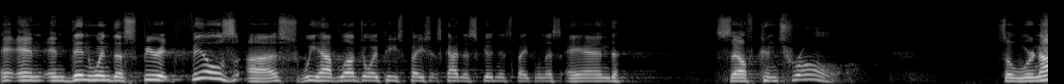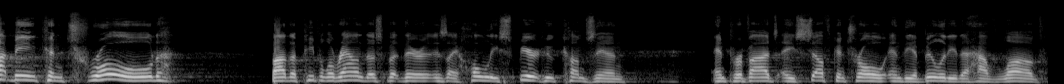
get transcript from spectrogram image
And, and then when the Spirit fills us, we have love, joy, peace, patience, kindness, goodness, faithfulness, and self control. So we're not being controlled by the people around us, but there is a Holy Spirit who comes in and provides a self control and the ability to have love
